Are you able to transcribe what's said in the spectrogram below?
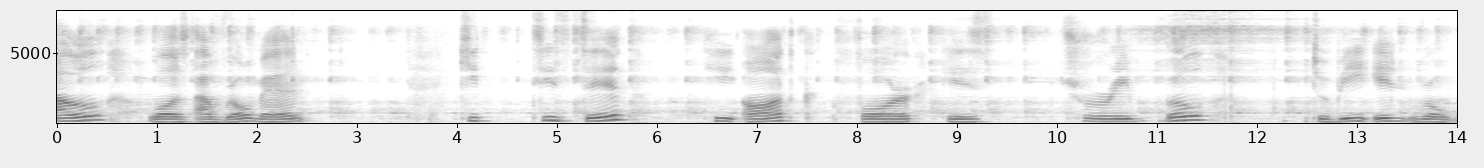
Paul was a Roman citizen. He asked for his tribute to be in Rome.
